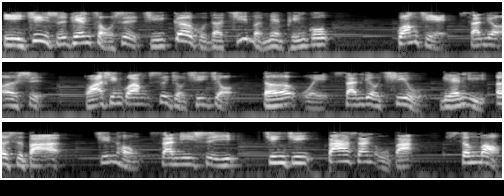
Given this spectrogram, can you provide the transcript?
以近十天走势及个股的基本面评估，光頡三六二四，华星光四九七九，德为三六七五，联宇二四八二，金鸿三一四一，金基八三五八，声茂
